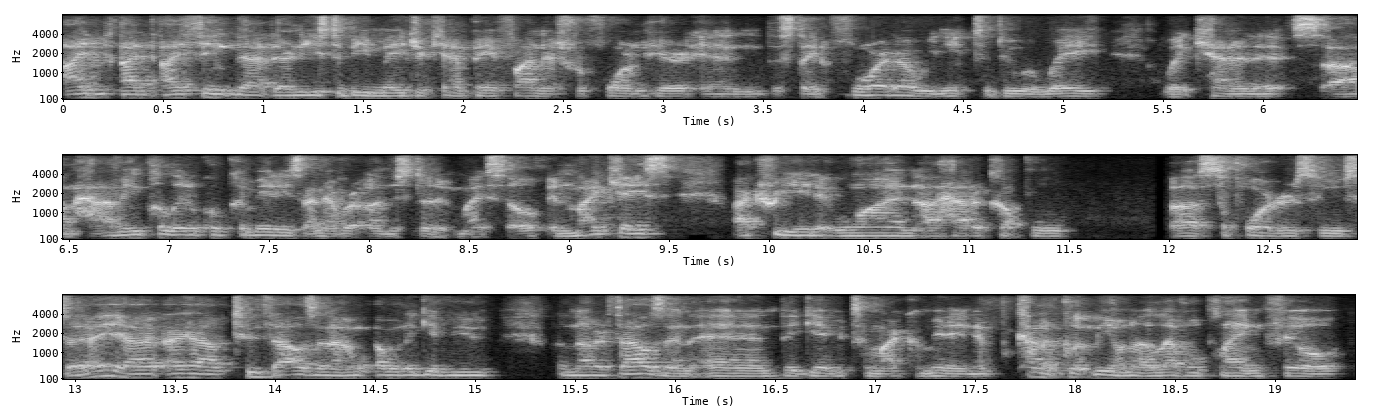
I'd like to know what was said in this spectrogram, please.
I, I, I, think that there needs to be major campaign finance reform here in the state of Florida. We need to do away with candidates um, having political committees. I never understood it myself. In my case, I created one. I had a couple uh, supporters who said, "Hey, I, I have two thousand. I, I want to give you another thousand, and they gave it to my committee, and it kind of put me on a level playing field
